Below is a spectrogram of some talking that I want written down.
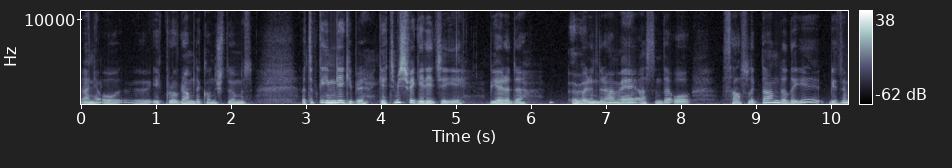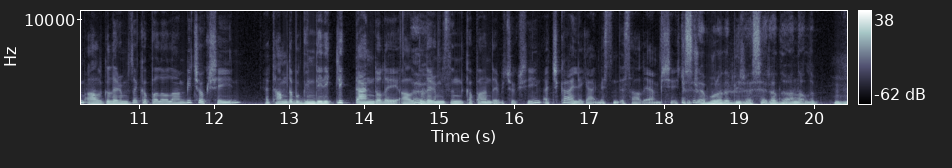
Yani o e, ilk programda konuştuğumuz tıpkı imge gibi geçmiş ve geleceği bir arada evet. barındıran ve aslında o saflıktan dolayı bizim algılarımıza kapalı olan birçok şeyin yani tam da bu gündeliklikten dolayı algılarımızın evet. kapandığı birçok şeyin açık hale gelmesini de sağlayan bir şey. Çocuk. Mesela burada bir eser adı analım. Hı hı.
